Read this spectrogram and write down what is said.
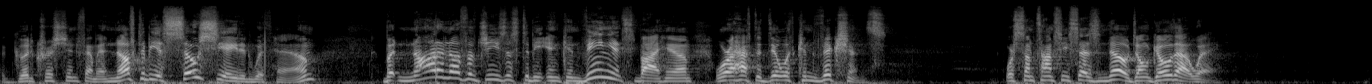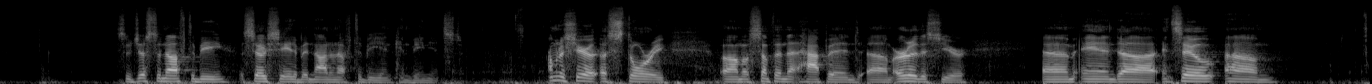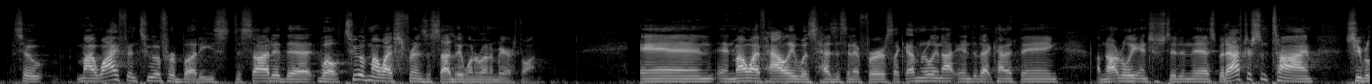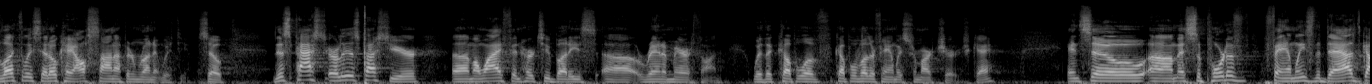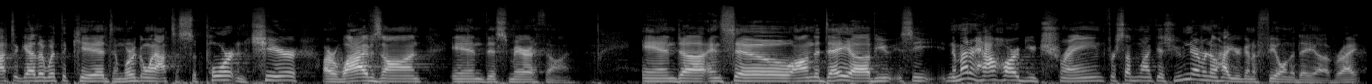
A good Christian family. Enough to be associated with him, but not enough of Jesus to be inconvenienced by him where I have to deal with convictions. Where sometimes he says, no, don't go that way. So just enough to be associated, but not enough to be inconvenienced. I'm going to share a story um, of something that happened um, earlier this year. Um, and, uh, and so, um, so my wife and two of her buddies decided that, well, two of my wife's friends decided they want to run a marathon. And, and my wife, Hallie, was hesitant at first, like, I'm really not into that kind of thing. I'm not really interested in this. But after some time, she reluctantly said, okay, I'll sign up and run it with you. So this past, early this past year, uh, my wife and her two buddies uh, ran a marathon with a couple of, couple of other families from our church, okay? And so, um, as supportive families, the dads got together with the kids, and we're going out to support and cheer our wives on in this marathon. And, uh, and so, on the day of, you see, no matter how hard you train for something like this, you never know how you're going to feel on the day of, right?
